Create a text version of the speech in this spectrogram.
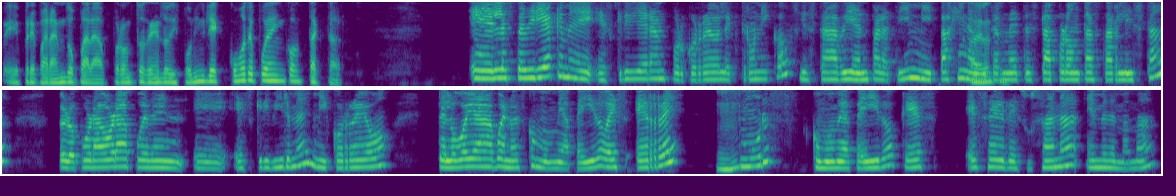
eh, preparando para pronto tenerlo disponible, ¿cómo te pueden contactar? Eh, les pediría que me escribieran por correo electrónico, si está bien para ti. Mi página de internet está pronta a estar lista, pero por ahora pueden eh, escribirme. Mi correo, te lo voy a, bueno, es como mi apellido, es R, Smurs, como mi apellido, que es S de Susana, M de mamá,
